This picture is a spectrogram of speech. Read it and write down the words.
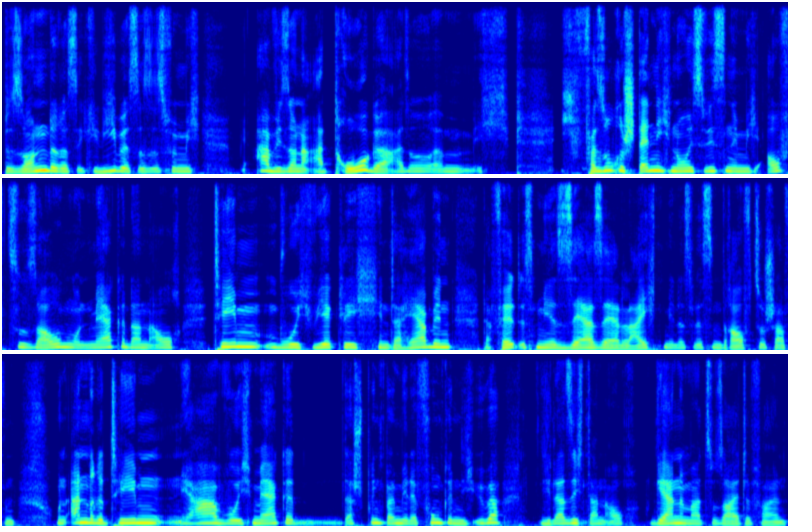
Besonderes. Ich liebe es. Es ist für mich ja, wie so eine Art Droge. Also ähm, ich, ich versuche ständig neues Wissen in mich aufzusaugen und merke dann auch Themen, wo ich wirklich hinterher bin. Da fällt es mir sehr, sehr leicht, mir das Wissen drauf zu schaffen. Und andere Themen, ja, wo ich merke, da springt bei mir der Funke nicht über, die lasse ich dann auch gerne mal zur Seite fallen.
